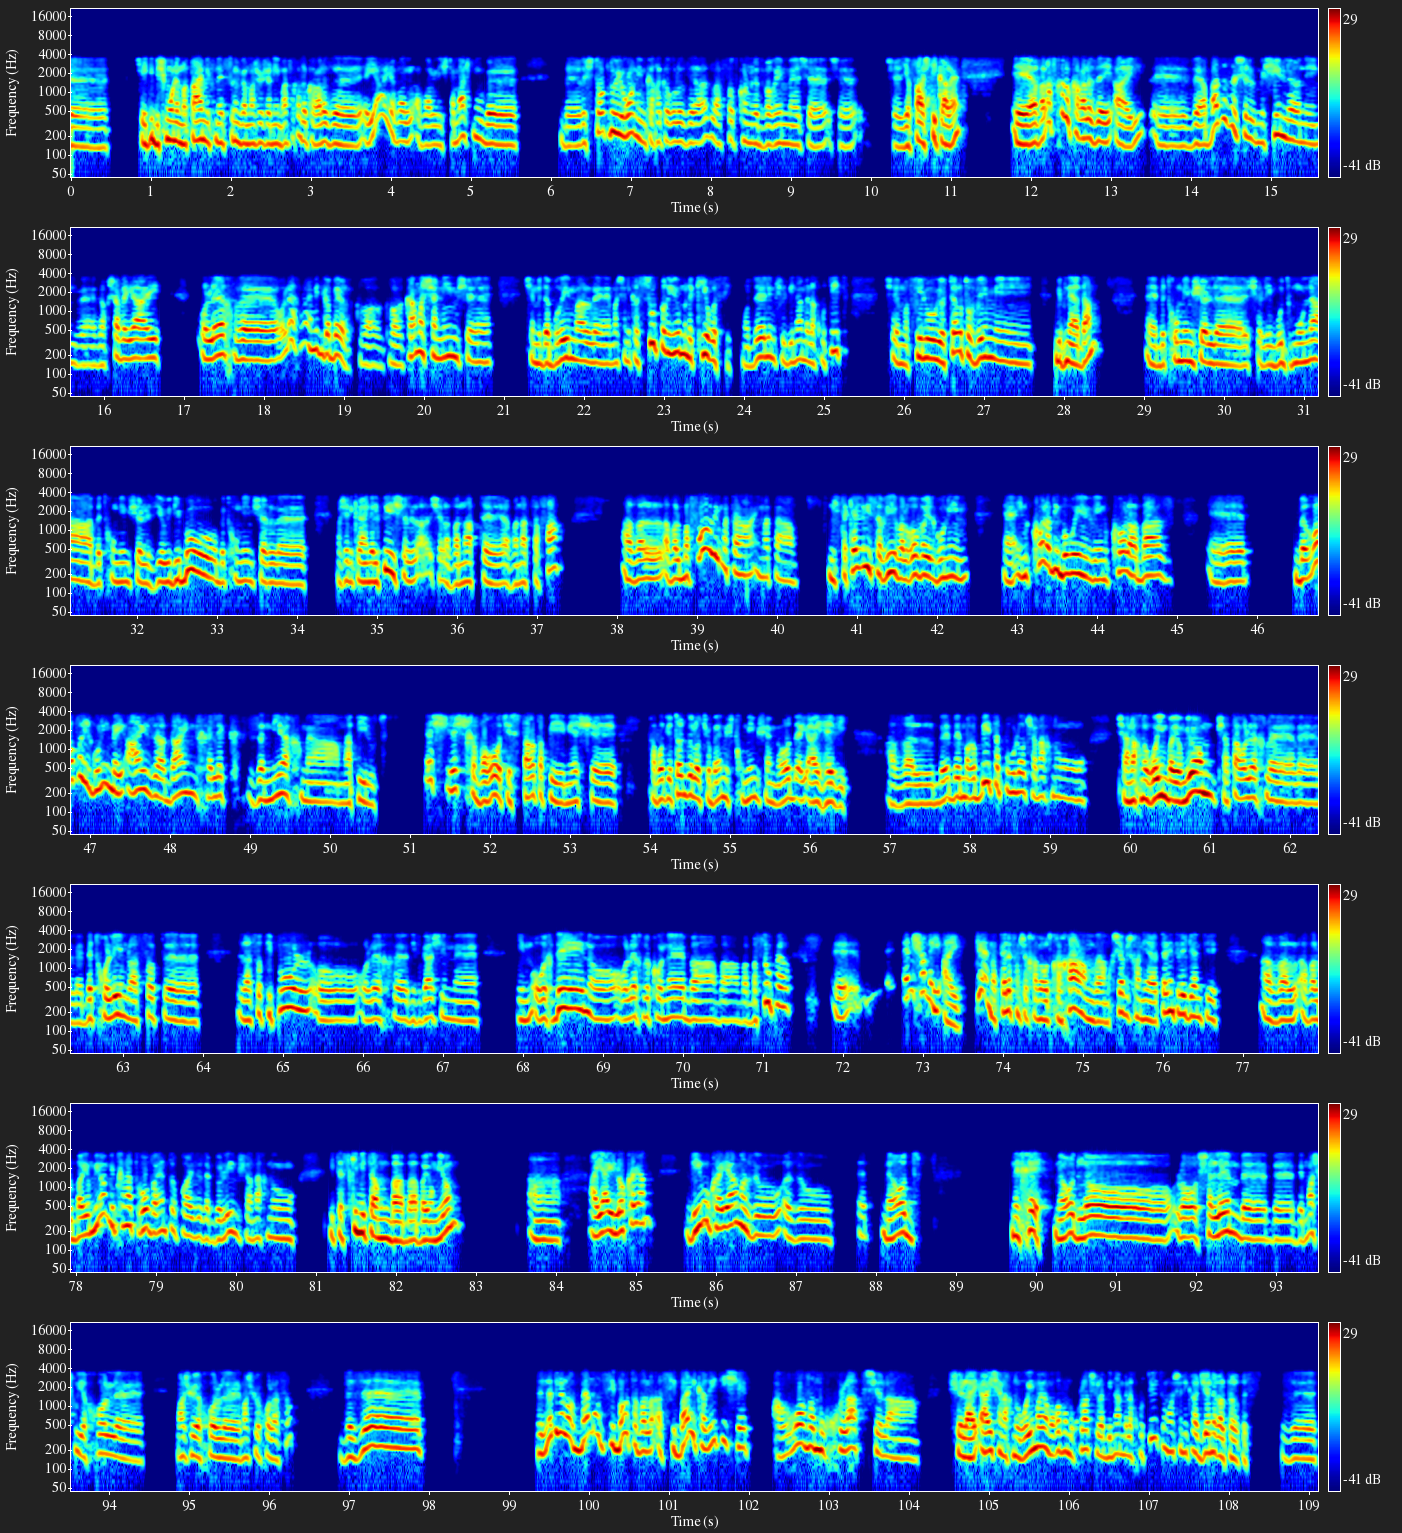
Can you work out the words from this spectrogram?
כשהייתי ב-8200 לפני 20 ומשהו שנים, אף אחד לא קרא לזה AI, אבל, אבל השתמשנו ב, ברשתות נוירונים, ככה קראו לזה אז, לעשות כל מיני דברים אה, ש, ש, שיפה השתיקה להם. אה, אבל אף אחד לא קרא לזה AI, אה, והבאז הזה של Machine Learning ועכשיו AI הולך, והולך ומתגבר, כבר, כבר כמה שנים ש, שמדברים על מה שנקרא Superhuman Accuracy, מודלים של בינה מלאכותית שהם אפילו יותר טובים מבני אדם. אה, בתחומים של, אה, של לימוד תמונה, בתחומים של זיהוי דיבור, בתחומים של אה, מה שנקרא NLP, של, של הבנת, הבנת שפה, אבל, אבל בפועל אם אתה, אם אתה מסתכל מסביב על רוב הארגונים, עם כל הדיבורים ועם כל הבאז, ברוב הארגונים AI זה עדיין חלק זניח מה, מהפעילות. יש, יש חברות, יש סטארט-אפים, יש חברות יותר גדולות שבהן יש תחומים שהם מאוד AI-heavy. אבל במרבית הפעולות שאנחנו, שאנחנו רואים ביומיום, כשאתה הולך לבית חולים לעשות, אה, לעשות טיפול, או הולך, אה, נפגש עם, אה, עם עורך דין, או הולך וקונה ב, ב, ב, בסופר, אין שם AI. כן, הטלפון שלך מאוד חכם, והמחשב שלך נהיה יותר אינטליגנטי, אבל, אבל ביומיום, מבחינת רוב ה enterprises הגדולים שאנחנו מתעסקים איתם ב, ב, ביומיום, ה-AI לא קיים. ואם הוא קיים אז הוא, אז הוא אה, מאוד נכה, מאוד לא, לא שלם במה שהוא יכול, אה, יכול, אה, יכול לעשות, וזה, וזה בגלל הרבה מאוד סיבות, אבל הסיבה העיקרית היא שהרוב המוחלט של, ה, של ה-AI שאנחנו רואים היום, הרוב המוחלט של הבינה מלאכותית הוא מה שנקרא General Purpose. זה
